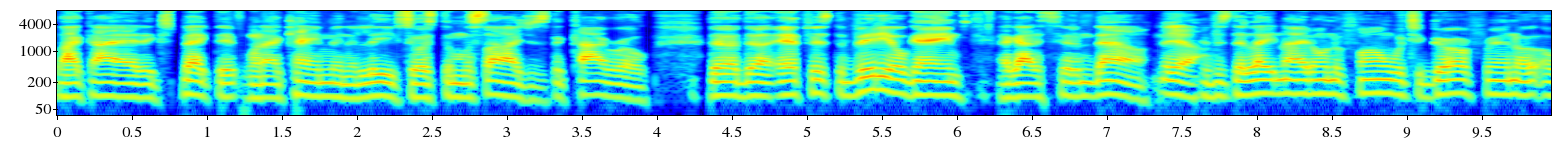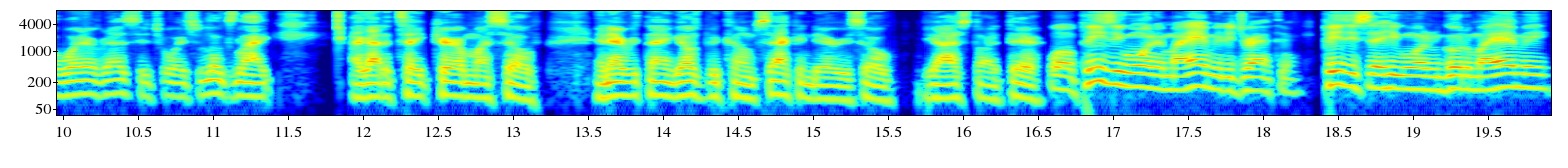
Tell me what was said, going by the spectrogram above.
like I had expected when I came in the league. So it's the massages, the chiro, the the if it's the video games, I got to sit them down. Yeah. If it's the late night on the phone with your girlfriend or, or whatever that situation looks like, I got to take care of myself, and everything else becomes secondary. So you got to start there. Well, PZ wanted Miami to draft him. PZ said he wanted to go to Miami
